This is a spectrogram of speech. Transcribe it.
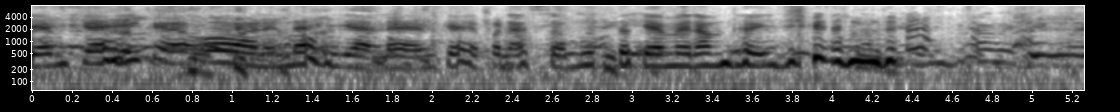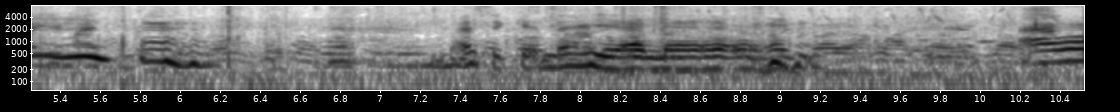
એમ કહી કે ઓણ નહીં એમ કહે પણ આ સબૂત તો કેમેરામાં થઈ કે નહીં આવો.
